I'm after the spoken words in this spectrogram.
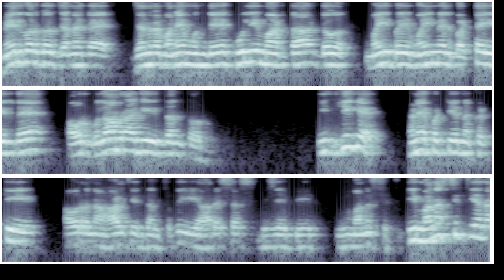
ಮೇಲ್ವರ್ಗದ ಜನಕ್ಕೆ, ಜನರ ಮನೆ ಮುಂದೆ ಕೂಲಿ ಮಾಡ್ತಾ, ಡೊ, ಮೈ ಬೈ, ಮೈ ಮೇಲೆ ಬಟ್ಟೆ ಇಲ್ಲದೆ ಅವ್ರು ಗುಲಾಮರಾಗಿ ಇದ್ದಂಥವ್ರು. ಹೀಗೆ ಹಣೆ ಪಟ್ಟಿಯನ್ನ ಕಟ್ಟಿ ಅವರನ್ನ ಆಳ್ತಿದ್ದಂಥದ್ದು ಈ ಆರ್ ಎಸ್ ಎಸ್ ಬಿಜೆಪಿ ಮನಸ್ಥಿತಿ. ಈ ಮನಸ್ಥಿತಿಯನ್ನ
